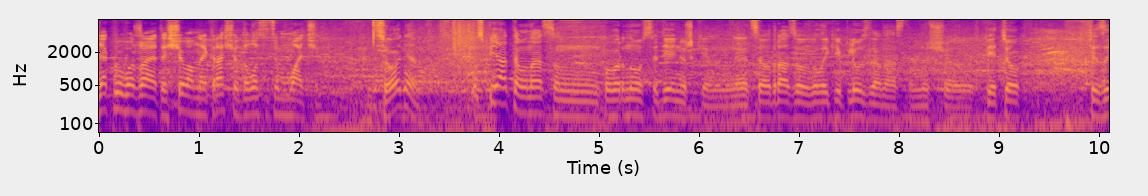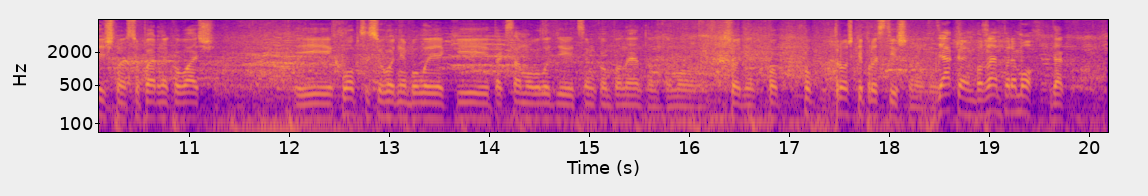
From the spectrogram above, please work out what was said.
Як ви вважаєте, що вам найкраще вдалося цьому матчі? Сьогодні ну, з п'ятим у нас повернувся Денюшкін. Це одразу великий плюс для нас, тому що в п'ятьох фізично супернику важче. І хлопці сьогодні були, які так само володіють цим компонентом, тому сьогодні по, по, трошки простіше. Дякуємо, бажаємо перемог. Дякую.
